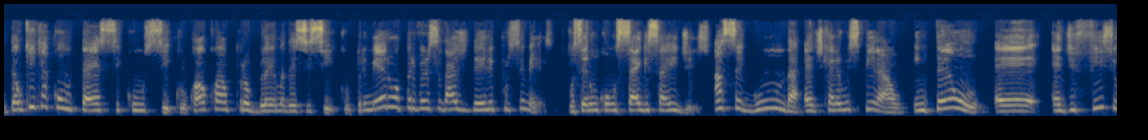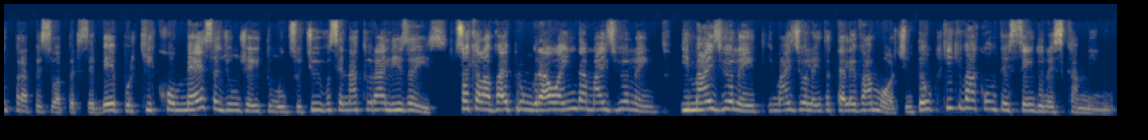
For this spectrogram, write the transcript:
Então, o que, que acontece com o ciclo? Qual, qual é o problema desse ciclo? Primeiro, a perversidade dele por si mesmo. Você não consegue sair disso. A segunda é de que ela é uma espiral. Então, é, é difícil para a pessoa perceber porque começa de um jeito muito sutil e você naturaliza isso. Só que ela vai para um grau ainda mais violento, e mais violento, e mais violento até levar à morte. Então, o que, que vai acontecendo nesse caminho?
